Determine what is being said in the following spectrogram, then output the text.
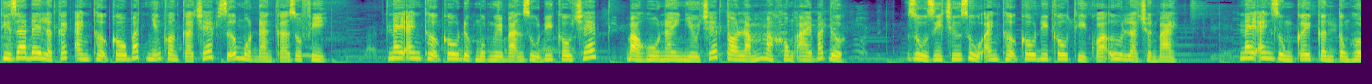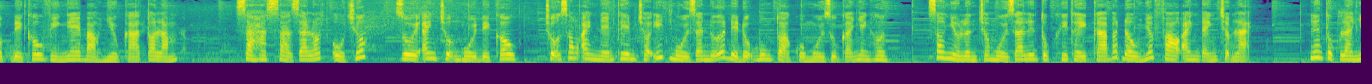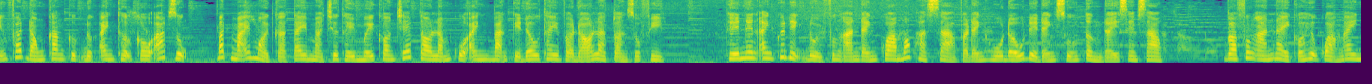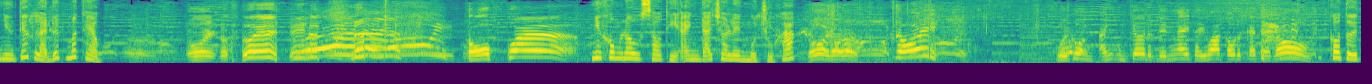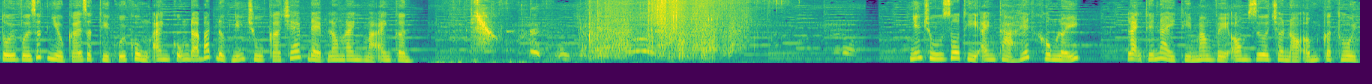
Thì ra đây là cách anh thợ câu bắt những con cá chép giữa một đàn cá rô phi. Nay anh thợ câu được một người bạn rủ đi câu chép, bảo hồ này nhiều chép to lắm mà không ai bắt được. dù gì chứ dù anh thợ câu đi câu thì quá ư là chuẩn bài. Nay anh dùng cây cần tổng hợp để câu vì nghe bảo nhiều cá to lắm. Xả hạt xả ra lót ổ trước, rồi anh trộn mồi để câu, trộn xong anh ném thêm cho ít mồi ra nữa để độ bung tỏa của mồi dụ cá nhanh hơn. Sau nhiều lần cho mồi ra liên tục khi thấy cá bắt đầu nhấp phao anh đánh chậm lại. Liên tục là những phát đóng căng cực được anh thợ câu áp dụng, bắt mãi mỏi cả tay mà chưa thấy mấy con chép to lắm của anh bạn kể đâu thay vào đó là toàn Sophie. Thế nên anh quyết định đổi phương án đánh qua móc hạt xả và đánh hố đấu để đánh xuống tầng đáy xem sao. Và phương án này có hiệu quả ngay nhưng tiếc là đứt mất thẻo. Rồi, ơi, đứt, đứt. Tốt quá. Nhưng không lâu sau thì anh đã cho lên một chú khác. Rồi, rồi, rồi. Rồi. Cuối cùng anh cũng chơi được đến ngay thấy hoa câu được cái tè rồi. Câu tới tối với rất nhiều cái giật thì cuối cùng anh cũng đã bắt được những chú cá chép đẹp long lanh mà anh cần. Những chú rô thì anh thả hết không lấy. Lạnh thế này thì mang về om dưa cho nó ấm cật thôi.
